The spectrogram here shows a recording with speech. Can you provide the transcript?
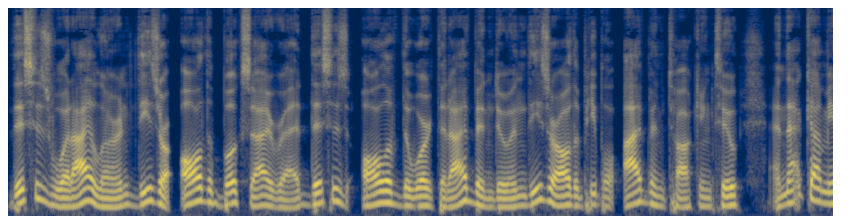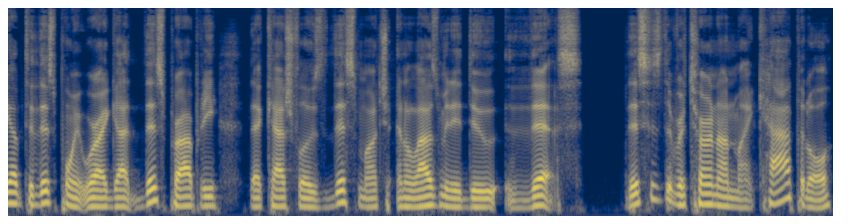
this is what I learned. These are all the books I read. This is all of the work that I've been doing. These are all the people I've been talking to. And that got me up to this point where I got this property that cash flows this much and allows me to do this. This is the return on my capital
